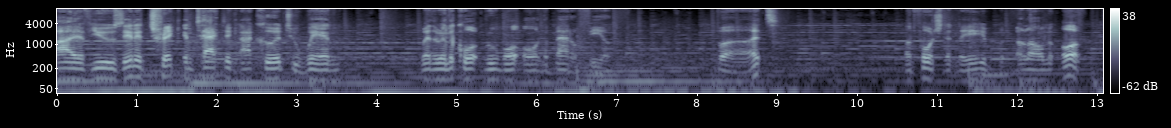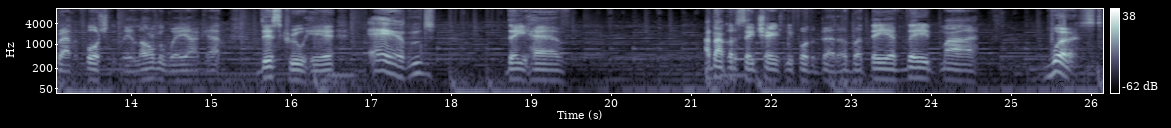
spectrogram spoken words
I have used any trick and tactic I could to win, whether in the courtroom or on the battlefield. But unfortunately, along or rather fortunately, along the way, I got this crew here, and they have. I'm not going to say changed me for the better, but they have made my worst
